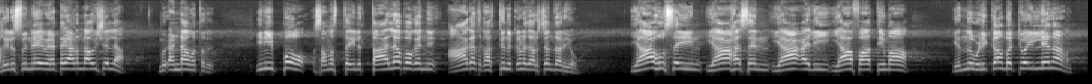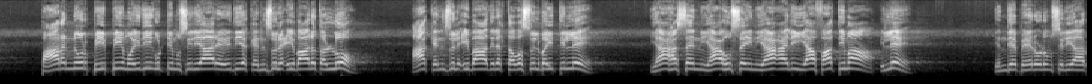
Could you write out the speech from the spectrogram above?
അഖിലുസുന്നയെ വേട്ടയാടേണ്ട ആവശ്യമല്ല. രണ്ടാമത്തത് ഇനിയിപ്പോൾ സമസ്തയിൽ തല പുകഞ്ഞ് ആകെ കത്തി നിൽക്കുന്ന ചർച്ച എന്താ അറിയോ? യാ ഹുസൈൻ യാ ഹസൻ യാ അലി യാ ഫാത്തിമ എന്ന് വിളിക്കാൻ പറ്റുമോ ഇല്ലേന്നാണ്. പാറന്നൂർ പി പി മൊയ്തീൻകുട്ടി മുസ്ലിയാർ എഴുതിയ കെൻസുൽ ഇബാദ് തള്ളുവോ? ആ കെൻസുൽ ഇബാദിലെ തവസുൽ ബൈത്തില്ലേ? യാ ഹസൻ യാ ഹുസൈൻ യാ അലി യാ ഫാത്തിമ ഇല്ലേ? എന്തേ പേരോട് മുസ്ലിയാർ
